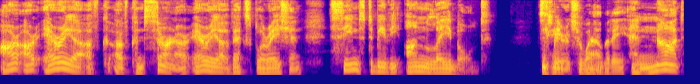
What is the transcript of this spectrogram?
our, our area of, of concern, our area of exploration seems to be the unlabeled mm-hmm. spirituality and not,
